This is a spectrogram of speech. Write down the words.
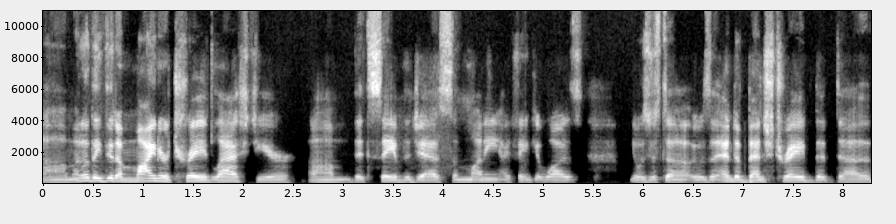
Um, I know they did a minor trade last year um, that saved the Jazz some money. I think it was. It was just a it was an end of bench trade that uh,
